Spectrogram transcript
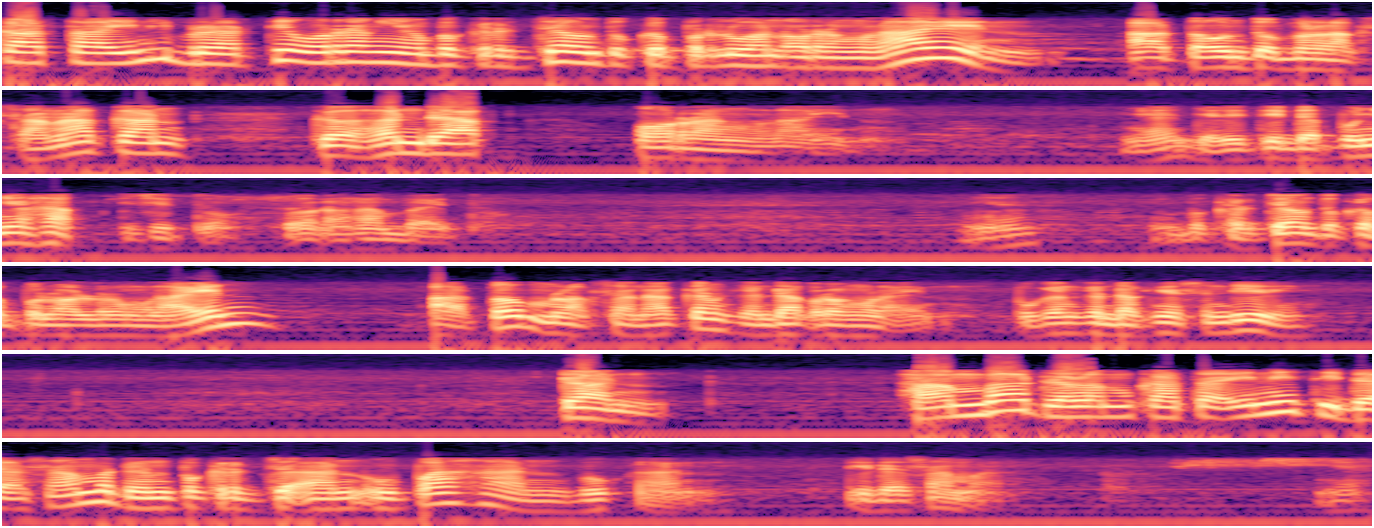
kata ini berarti orang yang bekerja untuk keperluan orang lain atau untuk melaksanakan kehendak orang lain. Ya, jadi tidak punya hak di situ seorang hamba itu. Ya, bekerja untuk keperluan orang lain atau melaksanakan kehendak orang lain, bukan kehendaknya sendiri. Dan hamba dalam kata ini tidak sama dengan pekerjaan upahan, bukan, tidak sama. Ya.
